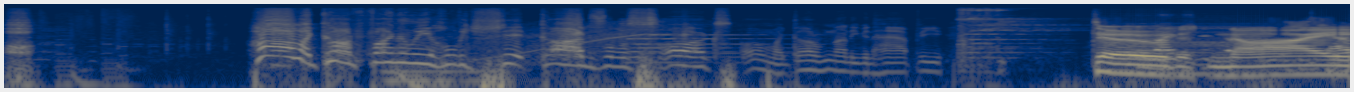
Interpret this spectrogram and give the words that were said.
Oh my god, finally! Holy shit! God, this level sucks! Oh my god, I'm not even happy. Dude, nice.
